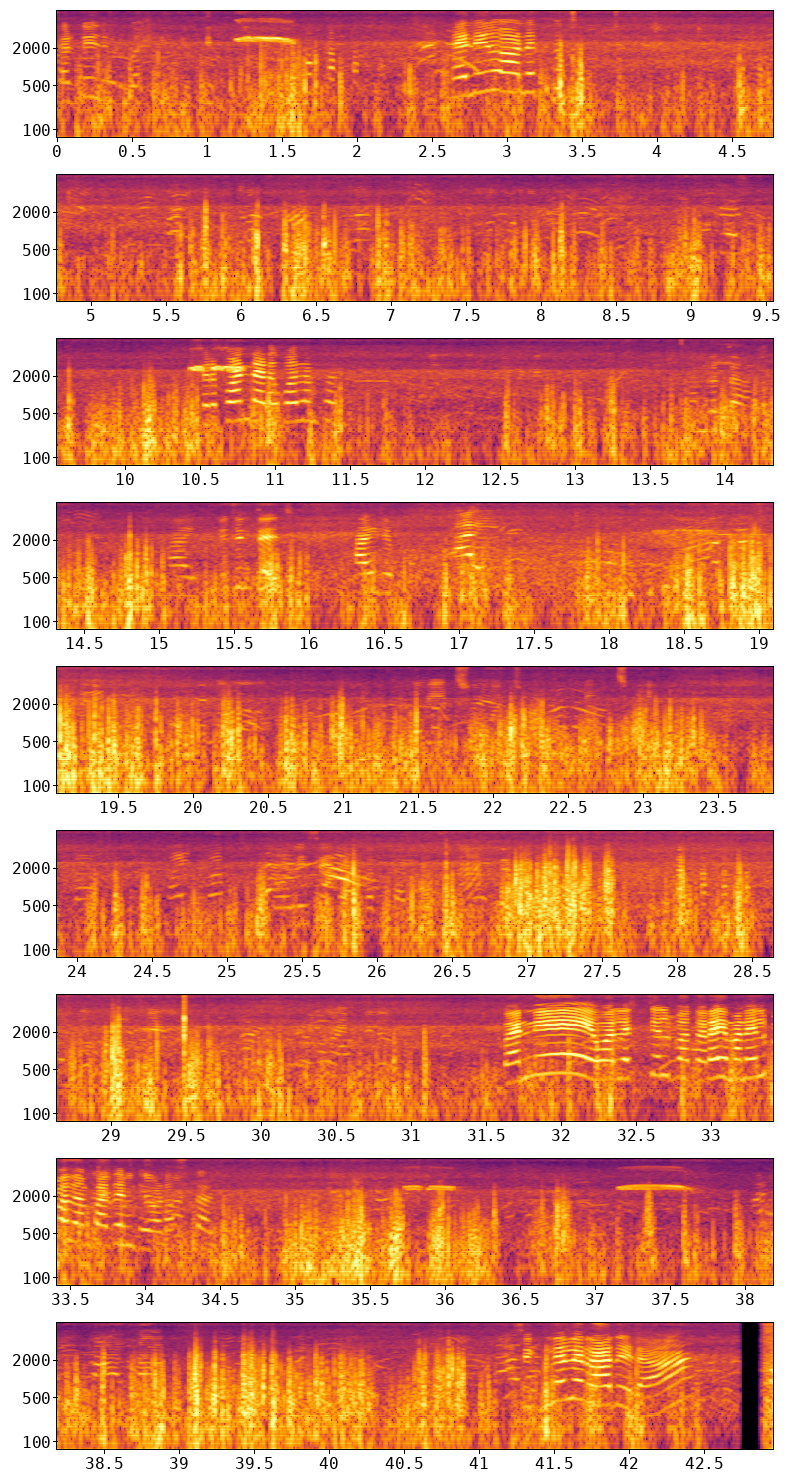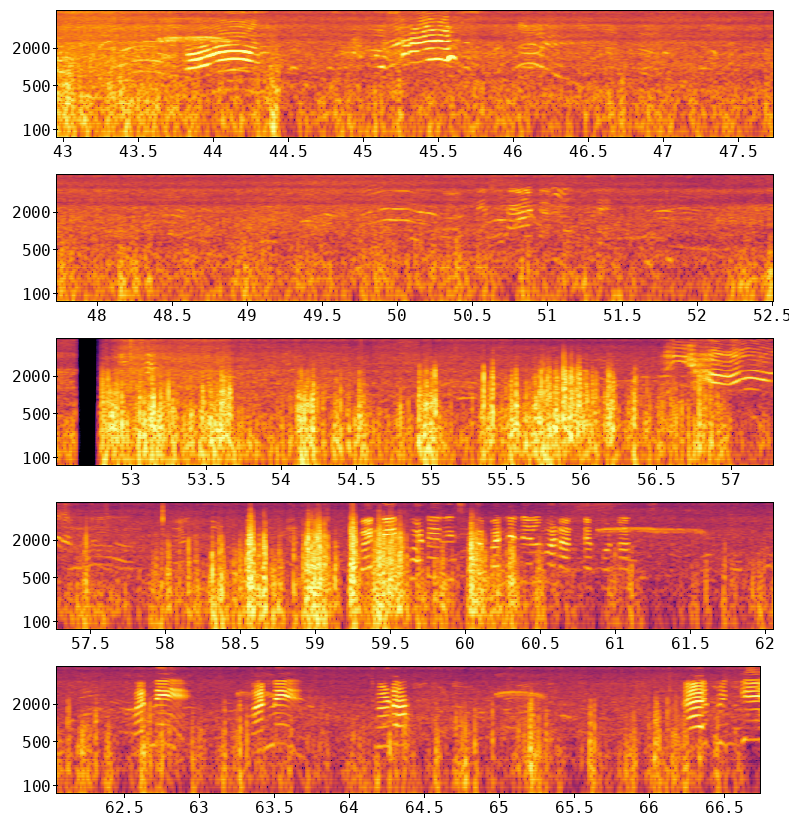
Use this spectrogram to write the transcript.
సడ్డీ చూడు బన్నీ. ఏ నేను అవును ఎత్తుకొచ్చు సరే పండి అడగపోదాం పండి అమృత హాయ్ నితిన్ తేజ్ హాయ్ చెప్పు బీచ్ బీచ్ పోలీస్ అయితే అందరు బన్నీ వాళ్ళు ఎత్తుకెళ్ళిపోతారా మనం వెళ్ళిపోదాం వాడు వస్తాడు సిగ్నల్ రాదేడా బన్నీ ఫోటో తీస్తా బన్నీ నిలబడి అట్టే ఫోటో తీస్తా బన్నీ బన్నీ చూడ ఏ పింకీ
